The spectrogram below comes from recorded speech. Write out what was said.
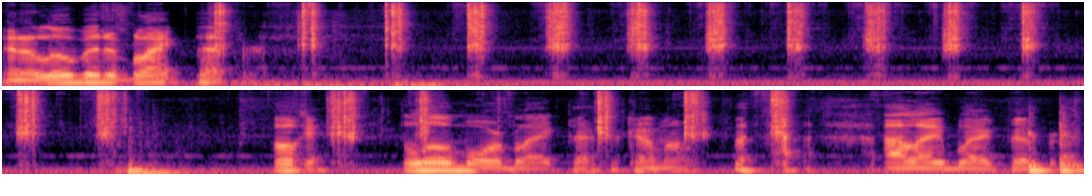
and a little bit of black pepper. Okay, a little more black pepper, come on. I like black pepper.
